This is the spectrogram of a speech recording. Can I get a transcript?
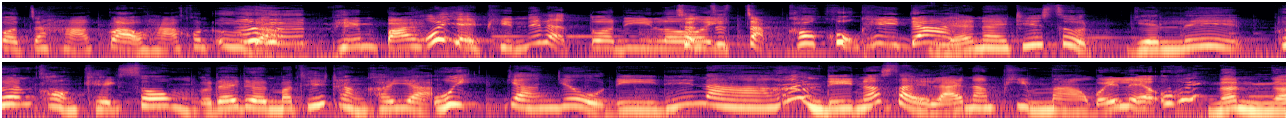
ก่อนจะหากล่าวหาคนอื่นอะพิมพ์ไปโอ้ยยายพิมพ์นี่แหละตัวดีเลยฉันจะจับเข้าคุกให้ได้และในที่สุดเยลลี่เพื่อนของเค้กส้มก็ได้เดินมาที่ถังขยะ อุ๊ย ยังอยู่ดีนี่นาอืมดีนะใส่ร้ายนางพิมพ์มาไว้แล้วอุ๊ยนั่นไง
